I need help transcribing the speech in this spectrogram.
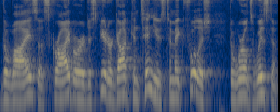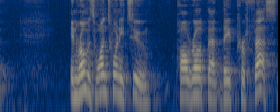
the wise, a scribe, or a disputer, God continues to make foolish the world's wisdom. In Romans 122, Paul wrote that they profess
